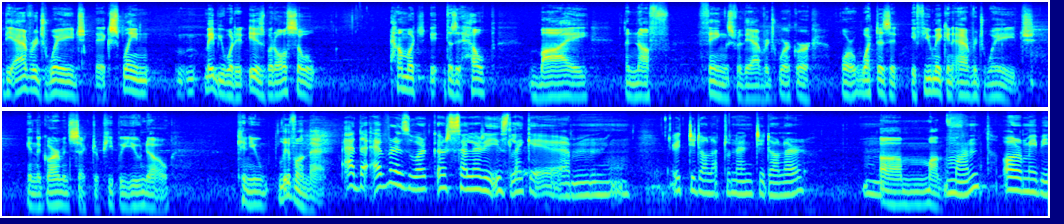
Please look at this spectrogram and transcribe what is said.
the average wage, explain maybe what it is, but also how much it, does it help buy enough things for the average worker? Or what does it, if you make an average wage in the garment sector, people you know, can you live on that? At the average worker salary is like a, um, eighty dollar to ninety dollar A month? month, or maybe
